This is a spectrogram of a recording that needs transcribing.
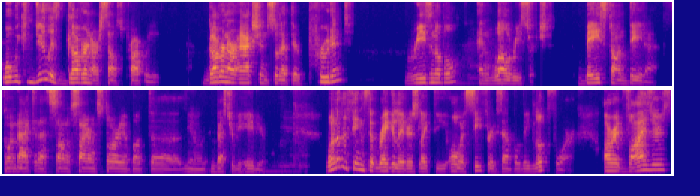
What we can do is govern ourselves properly, govern our actions so that they're prudent, reasonable, and well researched based on data. Going back to that Song of Sirens story about uh, you know investor behavior. One of the things that regulators like the OSC, for example, they look for are advisors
